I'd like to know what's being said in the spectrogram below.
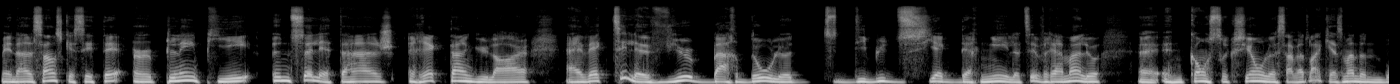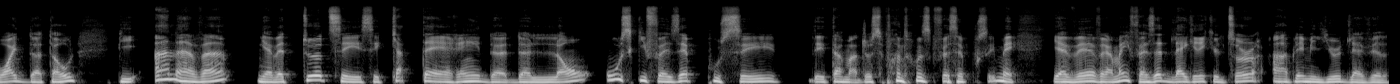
mais dans le sens que c'était un plein pied, une seul étage, rectangulaire, avec tu le vieux bardeau du début du siècle dernier, là, vraiment euh, une construction, là, ça avait l'air quasiment d'une boîte de tôle. Puis en avant, il y avait tous ces, quatre terrains de, de long où ce qui faisait pousser des tomates. Je ne sais pas trop ce qu'il faisait pousser, mais il y avait vraiment, il faisait de l'agriculture en plein milieu de la ville.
